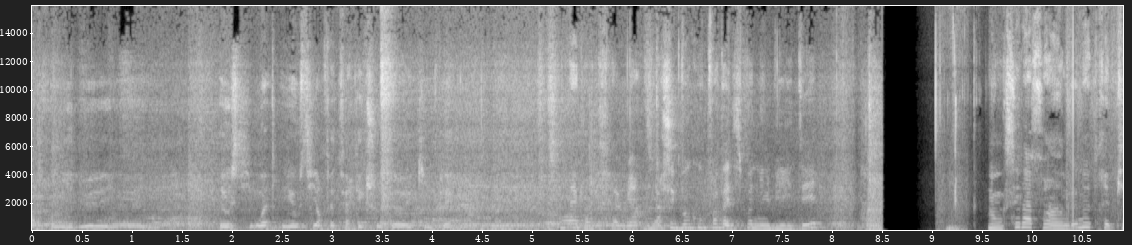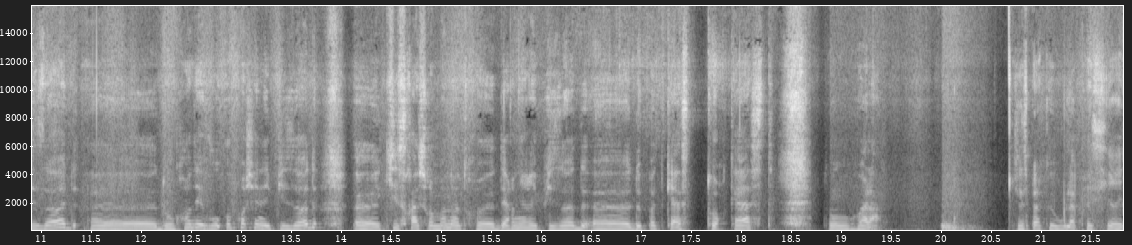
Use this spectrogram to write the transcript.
en premier lieu et, aussi, ouais, et aussi en fait faire quelque chose qui me plaît. D'accord, très bien. Merci beaucoup pour ta disponibilité. Donc c'est la fin de notre épisode. Euh, donc rendez-vous au prochain épisode euh, qui sera sûrement notre dernier épisode euh, de podcast Tourcast. Donc voilà. J'espère que vous l'apprécierez.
